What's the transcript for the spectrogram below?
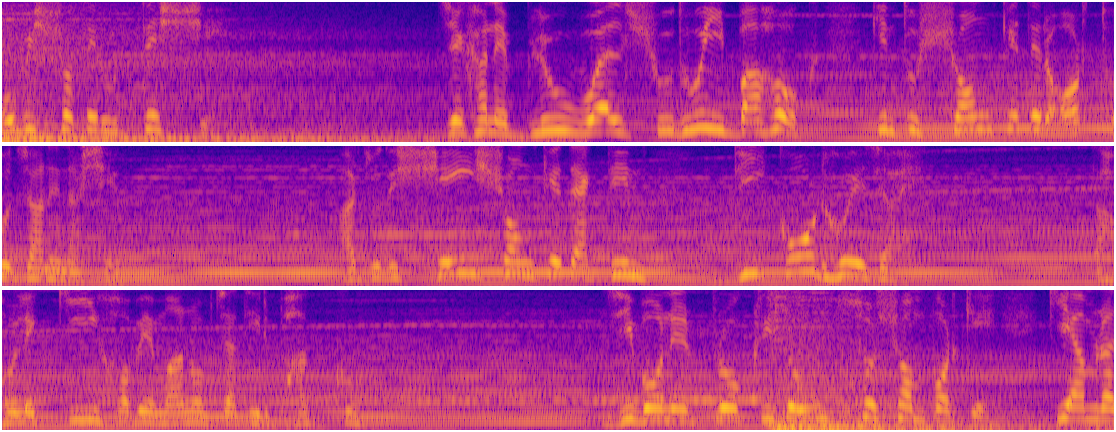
ভবিষ্যতের উদ্দেশ্যে। যেখানে ব্লু ওয়েল শুধুই বাহক, কিন্তু সংকেতের অর্থ জানে না সেও। আর যদি সেই সংকেত একদিন ডিকোড হয়ে যায়, তাহলে কি হবে মানবজাতির ভাগ্য? জীবনের প্রকৃত উৎস সম্পর্কে কি আমরা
